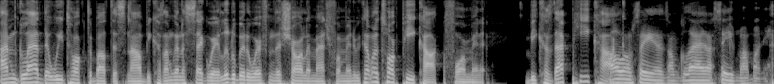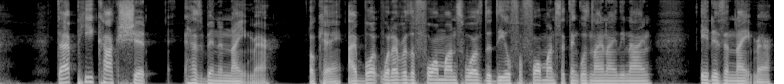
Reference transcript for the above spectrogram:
I'm glad that we talked about this now because I'm going to segue a little bit away from the Charlotte match for a minute. Because I'm going to talk Peacock for a minute. Because that Peacock, All I'm saying is I'm glad I saved my money. that Peacock shit has been a nightmare. Okay, I bought whatever the four months was. The deal for four months, I think, was nine ninety nine. It is a nightmare.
